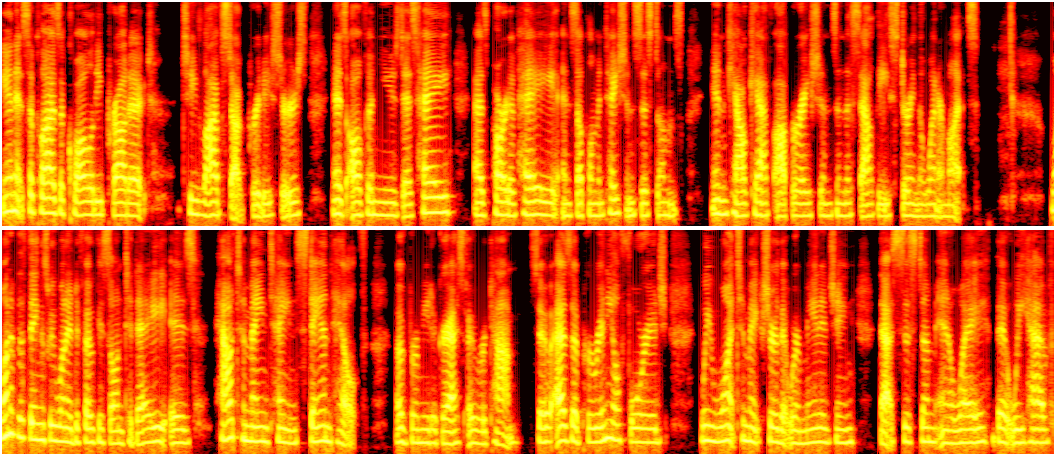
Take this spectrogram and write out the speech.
and it supplies a quality product to livestock producers and is often used as hay, as part of hay and supplementation systems in cow calf operations in the southeast during the winter months. One of the things we wanted to focus on today is how to maintain stand health of Bermuda grass over time. So, as a perennial forage, we want to make sure that we're managing that system in a way that we have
